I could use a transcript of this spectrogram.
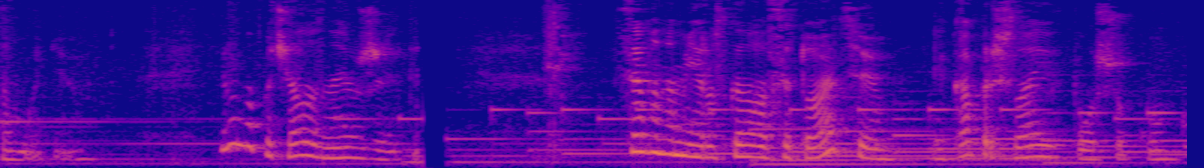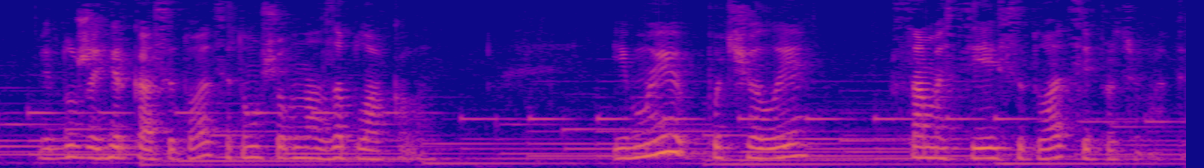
самотньою. Почала з нею жити. Це вона мені розказала ситуацію, яка прийшла їй в пошуку. І дуже гірка ситуація, тому що вона заплакала. І ми почали саме з цієї ситуації працювати.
